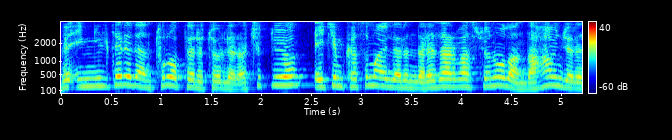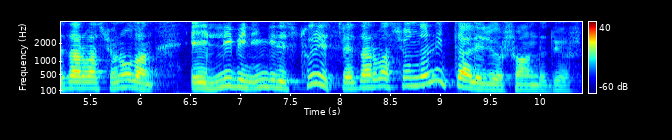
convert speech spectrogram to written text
Ve İngiltere'den tur operatörler açıklıyor. Ekim-Kasım aylarında rezervasyonu olan, daha önce rezervasyonu olan 50 bin İngiliz turist rezervasyonlarını iptal ediyor şu anda diyor.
